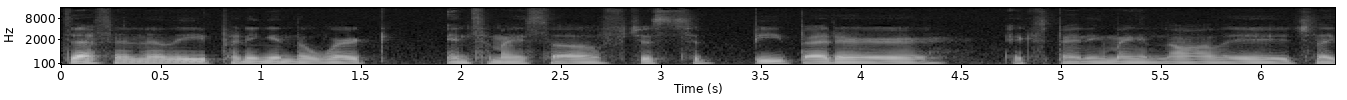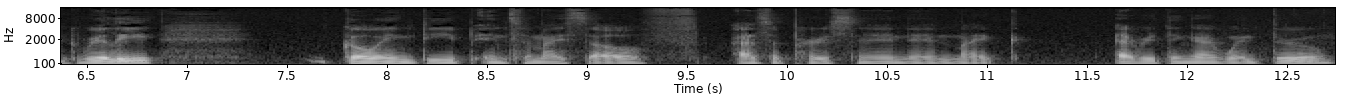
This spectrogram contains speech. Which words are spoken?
definitely putting in the work into myself just to be better, expanding my knowledge, like really going deep into myself as a person and like everything I went through.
